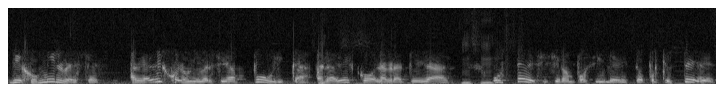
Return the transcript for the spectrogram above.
dijo mil veces, agradezco la universidad pública, agradezco la gratuidad. Ustedes hicieron posible esto, porque ustedes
